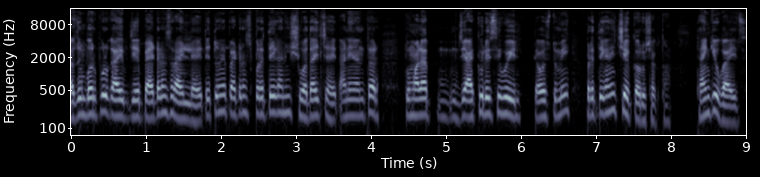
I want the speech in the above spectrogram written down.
अजून भरपूर काही जे पॅटर्न्स राहिले आहेत ते तुम्ही पॅटर्न्स प्रत्येकाने शोधायचे आहेत आणि नंतर तुम्हाला जे ॲक्युरेसी होईल त्यावेळेस तुम्ही प्रत्येकाने चेक करू शकता. थँक्यू गाईज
